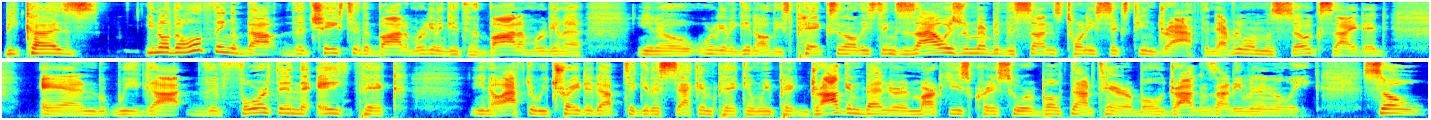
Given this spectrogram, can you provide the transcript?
because you know the whole thing about the chase to the bottom we're going to get to the bottom we're going to you know we're going to get all these picks and all these things is I always remember the Suns 2016 draft and everyone was so excited and we got the fourth and the eighth pick you know, after we traded up to get a second pick and we picked Dragan Bender and Marquese Chriss, who are both not terrible. Dragan's not even in the league. So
